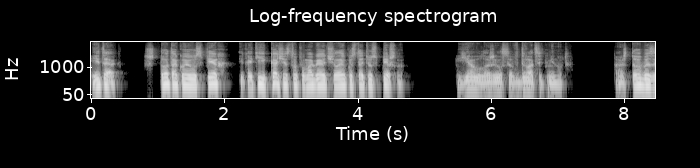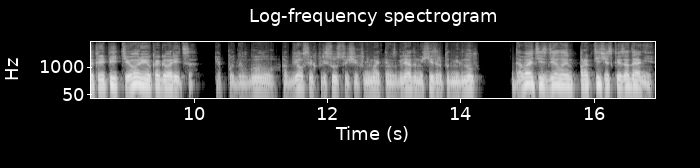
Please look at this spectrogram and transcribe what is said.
Итак, что такое успех и какие качества помогают человеку стать успешным? Я уложился в 20 минут. А чтобы закрепить теорию, как говорится, я поднял голову, обвел всех присутствующих внимательным взглядом и хитро подмигнул. Давайте сделаем практическое задание.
